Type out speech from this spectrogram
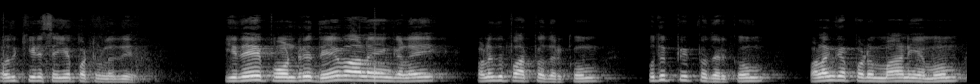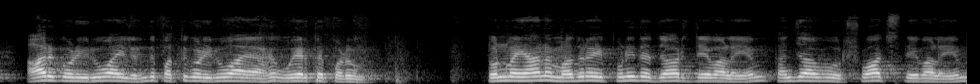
ஒதுக்கீடு செய்யப்பட்டுள்ளது. இதே போன்று தேவாலயங்களை பழுது பார்ப்பதற்கும் புதுப்பிப்பதற்கும் வழங்கப்படும் மானியமும் ஆறு கோடி ரூபாயிலிருந்து பத்து கோடி ரூபாயாக உயர்த்தப்படும். தொன்மையான மதுரை புனித ஜார்ஜ் தேவாலயம் தஞ்சாவூர் ஸ்வாட்ச் தேவாலயம்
